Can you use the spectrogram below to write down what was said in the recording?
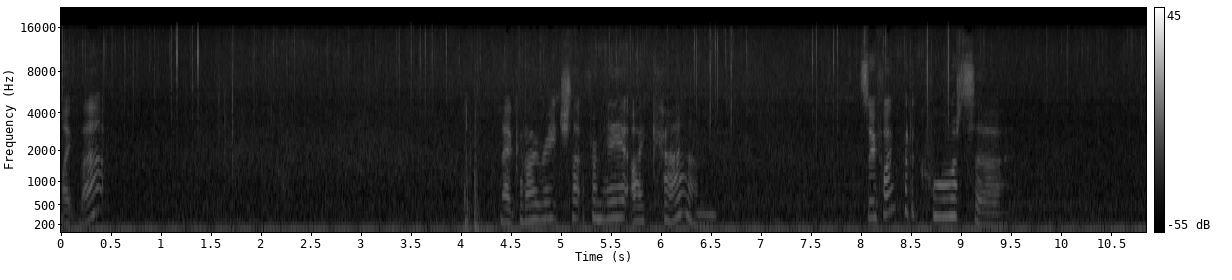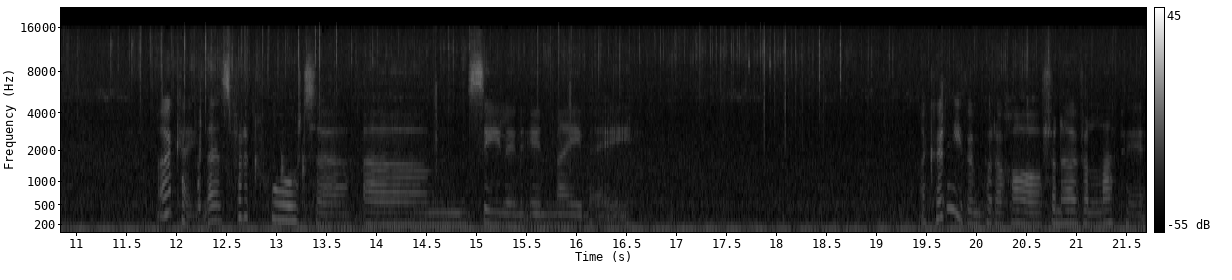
Like that. Now, can I reach that from here? I can. So if I put a quarter... Okay, let's put a quarter um, ceiling in maybe. I could even put a half and overlap it.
